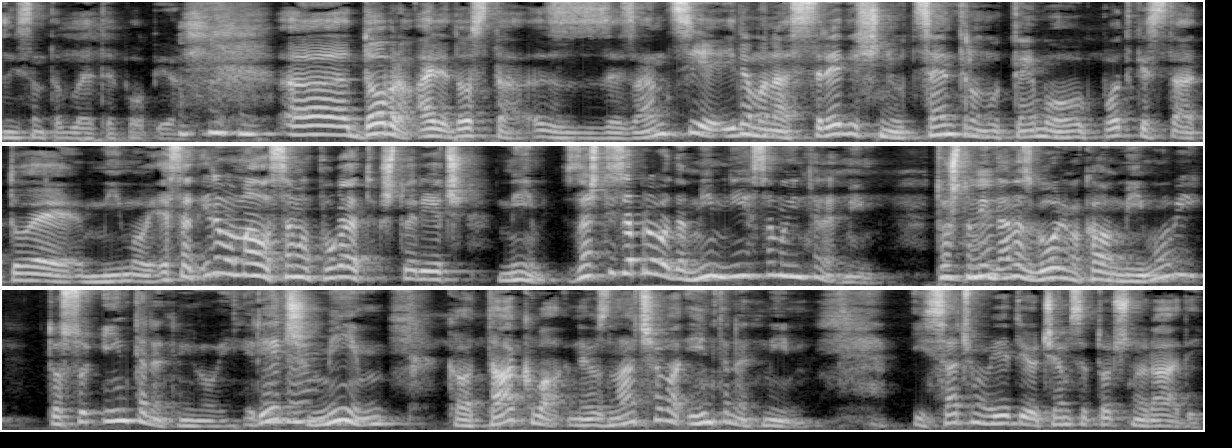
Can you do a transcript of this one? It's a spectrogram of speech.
nisam tablete popio. A, dobro, ajde, dosta zezancije. Idemo na središnju, centralnu temu ovog podcasta, a to je mimovi. E sad, idemo malo samo pogledati što je riječ mim. Znaš ti zapravo da mim nije samo internet mim? To što mi danas govorimo kao mimovi, to su internet mimovi. Riječ mim kao takva ne označava internet mim. I sad ćemo vidjeti o čem se točno radi.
